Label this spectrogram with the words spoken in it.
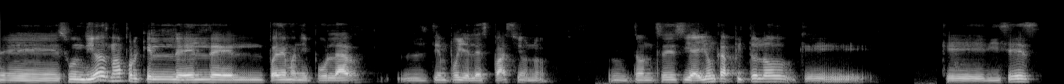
Eh, es un dios, ¿no? Porque él, él, él puede manipular el tiempo y el espacio, ¿no? Entonces, y hay un capítulo que, que dices,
